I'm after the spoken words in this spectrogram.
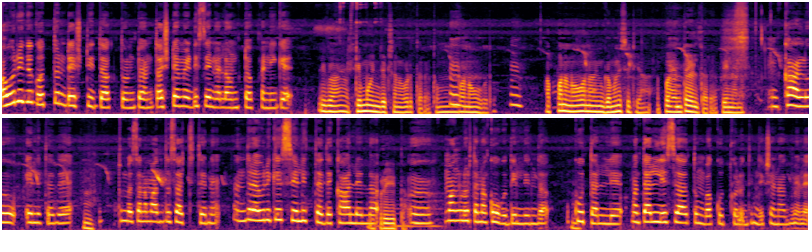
ಅವರಿಗೆ ಗೊತ್ತುಂಟು ಎಷ್ಟು ಇದಾಗ್ತುಂಟು ಅಂತ. ಅಷ್ಟೇ ಮೆಡಿಸಿನ್ ಎಲ್ಲ ಉಂಟು ಅಪ್ಪನಿಗೆ. ಈಗ ಕಿಮ್ಮು ಇಂಜೆಕ್ಷನ್ ಕೊಡ್ತಾರೆ ತುಂಬ ನೋವು ಅಪ್ಪನ ನೋವನ್ನು ನೀನು ಗಮನಿಸಿದ್ಯಾ? ಅಪ್ಪ ಎಂತ ಹೇಳ್ತಾರೆ ಪೇನನ್ನು ಕಾಲು ಎಳಿತದೆ. ತುಂಬ ಸಲ ಮದ್ದು ಸಹ ಅಂದ್ರೆ ಅವರಿಗೆ ಸೆಳಿತದೆ ಕಾಲೆಲ್ಲ. ಮಂಗಳೂರು ತನಕ ಹೋಗುದು ಇಲ್ಲಿಂದ. ಕೂತಲ್ಲಿ ಮತ್ತೆ ಅಲ್ಲಿ ಸಹ ತುಂಬ ಕೂತ್ಕೊಳ್ಳೋದು ಇಂಜೆಕ್ಷನ್ ಆದ್ಮೇಲೆ.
